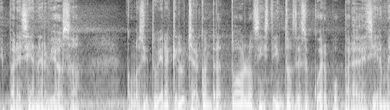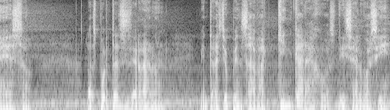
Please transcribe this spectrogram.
y parecía nervioso como si tuviera que luchar contra todos los instintos de su cuerpo para decirme eso. Las puertas se cerraron, mientras yo pensaba, ¿quién carajos dice algo así?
